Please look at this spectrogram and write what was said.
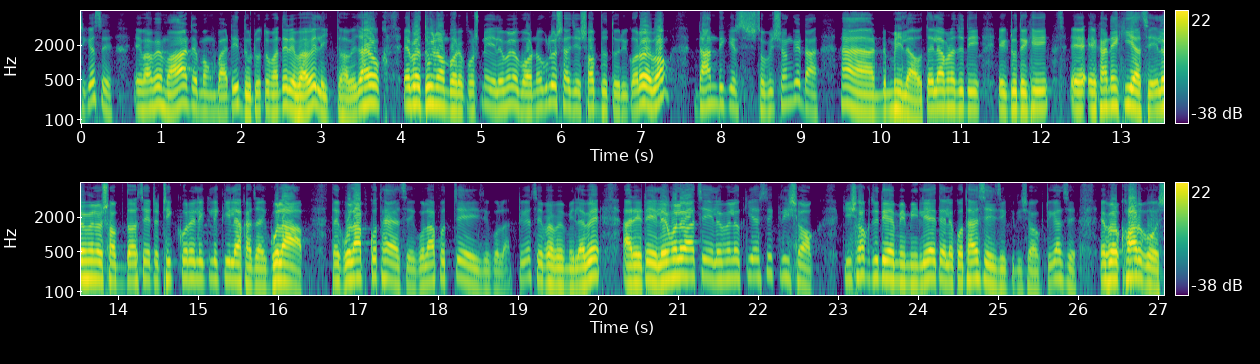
ঠিক আছে? এভাবে মাঠ এবং বাটি দুটো তোমাদের এভাবে লিখতে হবে। যাই হোক, এবার দুই নম্বরের প্রশ্ন, এলোমেলো বর্ণগুলো সাজিয়ে শব্দ তৈরি করো এবং ডান দিকের ছবির সঙ্গে হ্যাঁ মিলাও। তাহলে আমরা যদি একটু দেখি এখানে কি আছে? এলোমেলো শব্দ আছে, এটা ঠিক করে লিখলে কি লেখা যায়? গোলাপ। তাই গোলাপ কোথায় আছে? গোলাপ হচ্ছে এই যে গোলাপ, ঠিক আছে? এভাবে মিলাবে। আর এটা এলোমেলো আছে, এলোমেলো কি আছে? কৃষক। কৃষক যদি আমি মিলিয়ে তাহলে কোথায় আছে এই যে কৃষক, ঠিক আছে? এবার খরগোশ।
